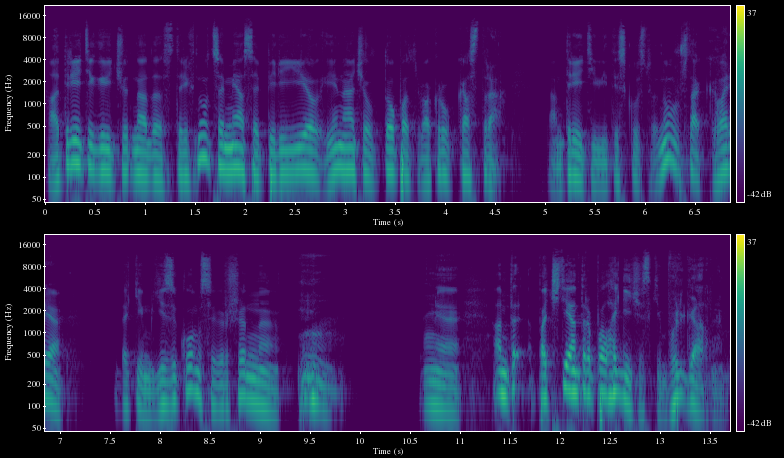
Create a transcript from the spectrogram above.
а третий говорит, что-то надо встряхнуться, мясо переел и начал топать вокруг костра. Там третий вид искусства. Ну, уж так говоря, таким языком совершенно э, почти антропологическим, вульгарным.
